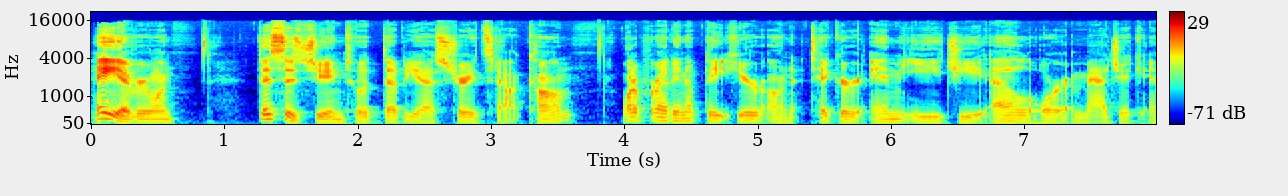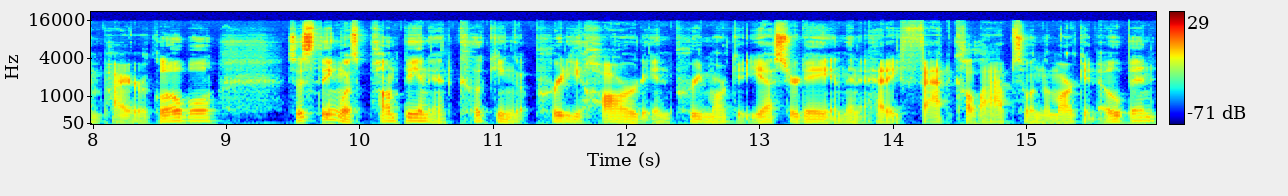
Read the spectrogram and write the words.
Hey everyone, this is James with WSTrades.com. I want to provide an update here on ticker MEGL or Magic Empire Global. So this thing was pumping and cooking pretty hard in pre-market yesterday and then it had a fat collapse when the market opened.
